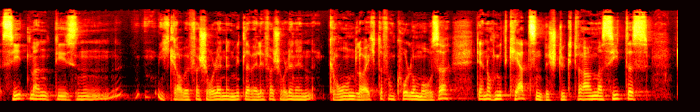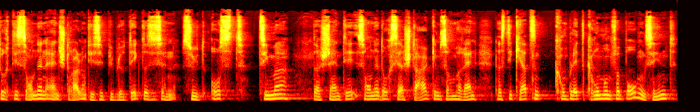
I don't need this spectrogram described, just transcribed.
sieht man diesen, ich glaube, verschollenen, mittlerweile verschollenen Kronleuchter von Kolomoser, der noch mit Kerzen bestückt war. Und man sieht, dass durch die Sonneneinstrahlung diese Bibliothek, das ist ein Südostzimmer, da scheint die Sonne doch sehr stark im Sommer rein, dass die Kerzen komplett krumm und verbogen sind.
